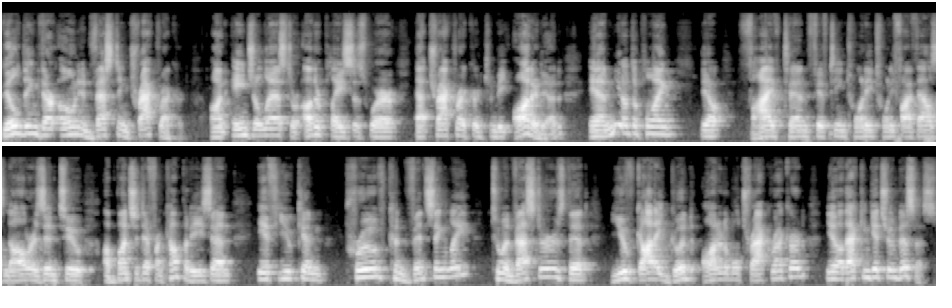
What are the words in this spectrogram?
building their own investing track record on AngelList or other places where that track record can be audited and, you know, deploying, you know, 5 10 15 20 $25000 into a bunch of different companies. And if you can prove convincingly to investors that you've got a good auditable track record you know that can get you in business.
